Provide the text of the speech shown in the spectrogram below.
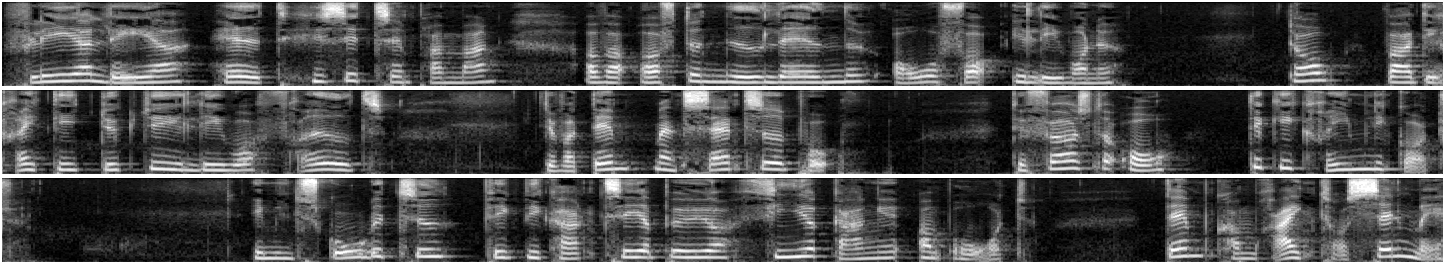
Flere lærere havde et hissigt temperament og var ofte nedladende over for eleverne. Dog var de rigtig dygtige elever fredet. Det var dem, man satsede på. Det første år, det gik rimelig godt. I min skoletid fik vi karakterbøger fire gange om året. Dem kom rektor selv med,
